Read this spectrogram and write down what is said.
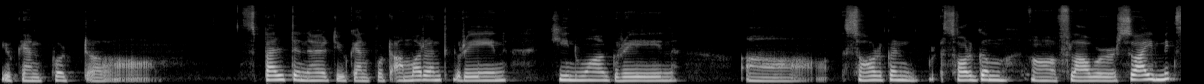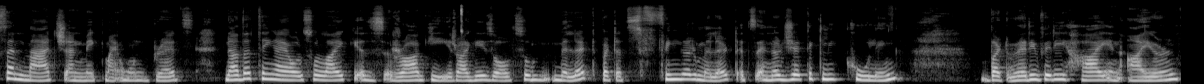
You can put uh, spelt in it. You can put amaranth grain, quinoa grain, uh, sorghum sorghum uh, flour. So I mix and match and make my own breads. Another thing I also like is ragi. Ragi is also millet, but it's finger millet. It's energetically cooling, but very very high in iron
